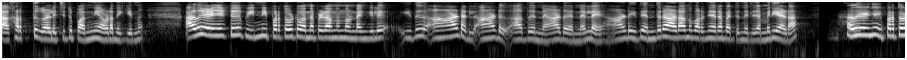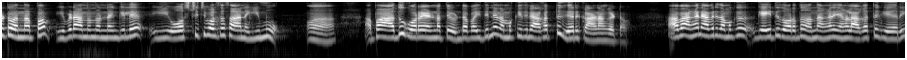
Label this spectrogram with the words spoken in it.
തകർത്ത് കളിച്ചിട്ട് പന്നി അവിടെ നിൽക്കുന്നു. അത് കഴിഞ്ഞിട്ട് പിന്നെ ഇപ്പുറത്തോട്ട് വന്നപ്പോഴാണെന്നുണ്ടെങ്കിൽ ഇത് ആടല്ല ആട് അത് തന്നെ ആട് തന്നെ അല്ലേ? ആട് ഇത് എന്തൊരു ആടാന്ന് പറഞ്ഞു തരാൻ പറ്റുന്നില്ല. ചെമ്മരി ആടാ. അത് കഴിഞ്ഞ് ഇപ്പുറത്തോട്ട് വന്നപ്പം ഇവിടെ ആണെന്നുണ്ടെങ്കിൽ ഈ ഓസ്റ്റിച്ച് പോലത്തെ സാധനം ഇമു. അപ്പോൾ അത് കുറേ എണ്ണത്തെ ഉണ്ട്. അപ്പോൾ ഇതിനെ നമുക്ക് ഇതിനകത്ത് കയറി കാണാം കേട്ടോ. അപ്പോൾ അങ്ങനെ അവർ നമുക്ക് ഗേറ്റ് തുറന്ന് തന്ന് അങ്ങനെ ഞങ്ങൾ അകത്ത് കയറി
